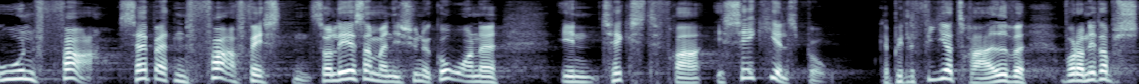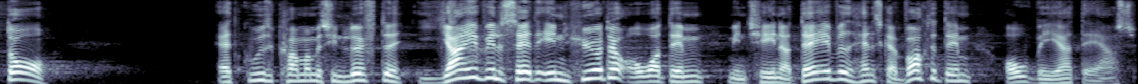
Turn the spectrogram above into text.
ugen før, sabbaten før festen, så læser man i synagogerne en tekst fra Ezekiels bog, kapitel 34, hvor der netop står, at Gud kommer med sin løfte, jeg vil sætte en hyrde over dem, min tjener David, han skal vogte dem og være deres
